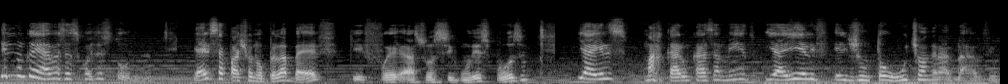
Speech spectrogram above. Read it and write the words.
ele não ganhava essas coisas todas, né? E aí ele se apaixonou pela Bev, que foi a sua segunda esposa. E aí eles marcaram um casamento. E aí ele, ele juntou o útil ao agradável.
